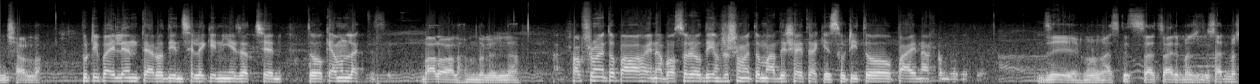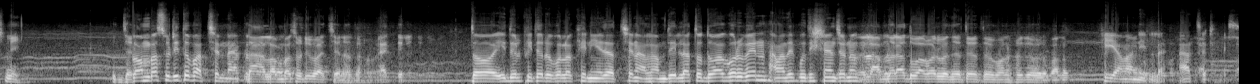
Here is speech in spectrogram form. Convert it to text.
ইনশাল্লাহ ছুটি পাইলেন তেরো দিন ছেলেকে নিয়ে যাচ্ছেন। তো কেমন লাগতেছে? ভালো আলহামদুলিল্লাহ। সবসময় তো পাওয়া হয় না বছরের অধিকাংশ সময় তো মাদ্রাসায় থাকে ছুটি তো পায় না সম্ভবত। জি হুম, আজকে চা- চার মাস চার মাস নেই? লম্বা ছুটি তো পাচ্ছেন না না লম্বা ছুটি পাচ্ছে না তো একদিনের জন্য। তো ঈদ উল ফিতর উপলক্ষে নিয়ে যাচ্ছেন আলহামদুলিল্লাহ তো দোয়া করবেন আমাদের প্রতিষ্ঠানের জন্য। তাহলে আপনারা দোয়া করবেন যাতে তো মানুষ হতে পারে ভালো। ফি আমানিল্লাহ আচ্ছা ঠিক আছে।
